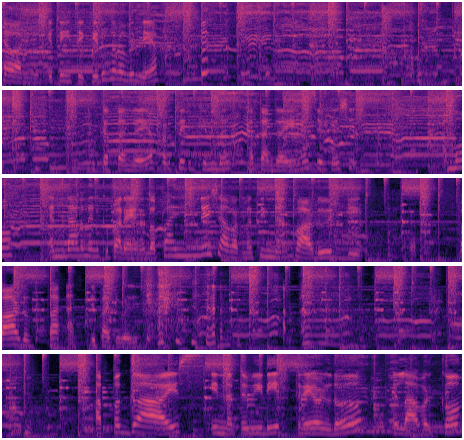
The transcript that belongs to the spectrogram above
ഷവർമയ്ക്ക് തീറ്റയ്ക്ക് ഒരു കുറവില്ല. കത്തഞ്ചായ ചായ അപ്പുറത്തിരിക്കുന്നത് കത്തഞ്ചായ ചായ വെച്ചിട്ട് അമ്മോ എന്താണെന്ന് എനിക്ക് പറയാനുള്ളത് പന്നെ ഷവർമ തിന്നാൻ പാടുമില്ലേ പാടും. പ- അത്തി പാട്ടുപടി അപ്പൊ ഗായ്സ് ഇന്നത്തെ വീഡിയോ ഇത്രേ ഉള്ളൂ. എല്ലാവർക്കും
